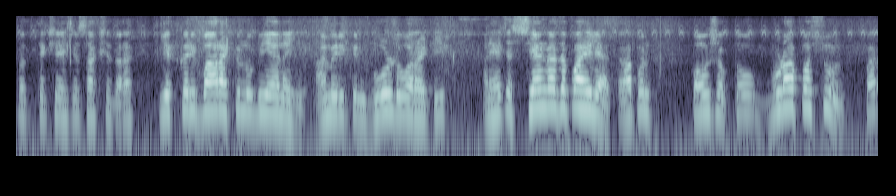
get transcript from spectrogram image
प्रत्यक्ष ह्याचे साक्षीदार आहे एकरी बारा किलो बियाणं आहे. अमेरिकन गोल्ड व्हरायटी आणि ह्याच्या शेंगा जर पाहिल्या तर आपण पाहू शकतो बुडापासून पर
